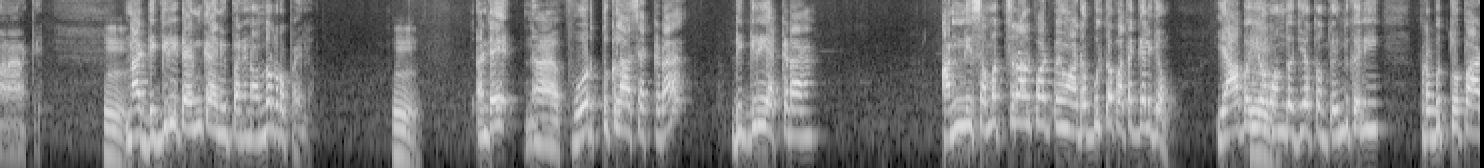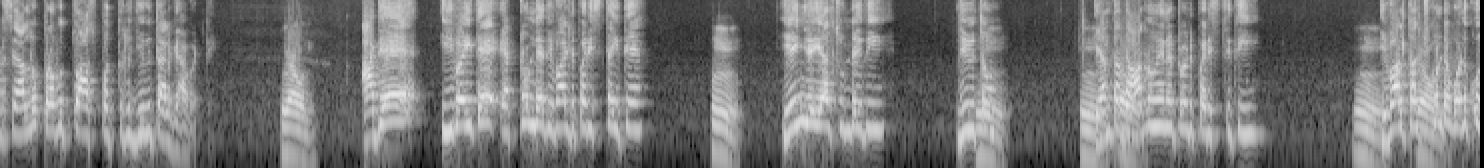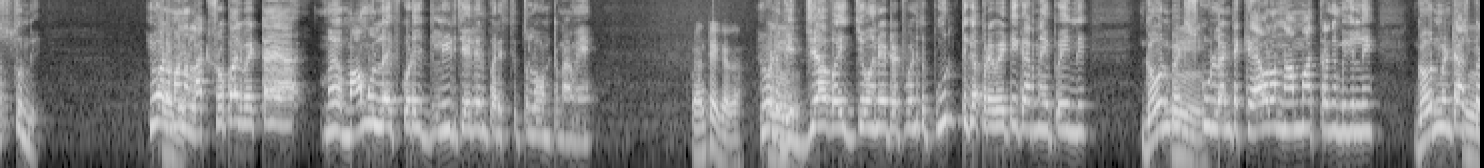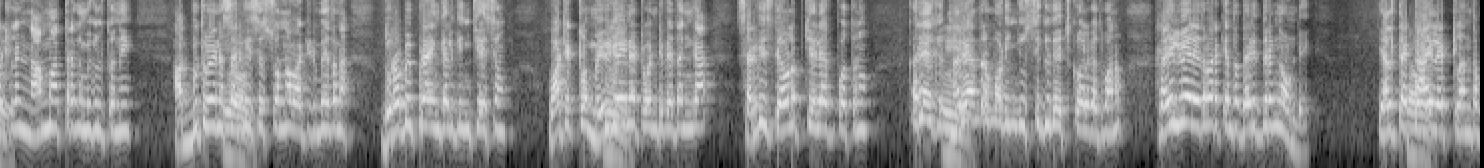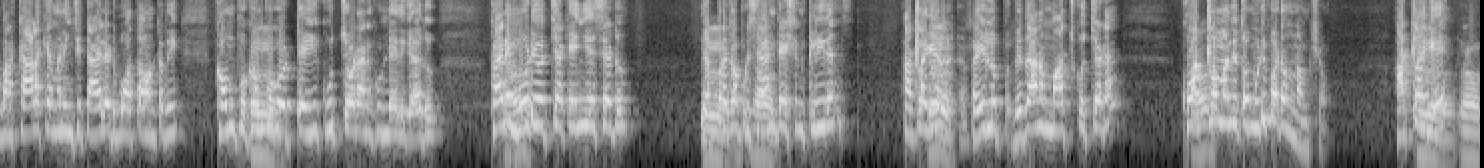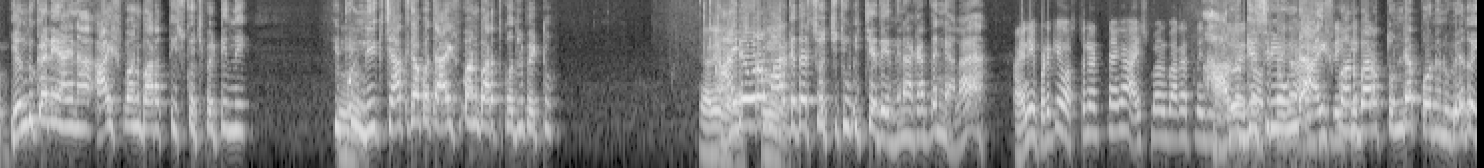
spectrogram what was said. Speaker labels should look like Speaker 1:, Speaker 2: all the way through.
Speaker 1: మా నాన్నకి. నా డిగ్రీ టైంకి ఆయనకి పన్నెండు వందల రూపాయలు. అంటే నా ఫోర్త్ క్లాస్ ఎక్కడ డిగ్రీ ఎక్కడ? అన్ని సంవత్సరాల పాటు మేము ఆ డబ్బులతో బతకగలిగాం. యాభైయో వందో జీతంతో. ఎందుకని? ప్రభుత్వ పాఠశాలలు ప్రభుత్వ ఆసుపత్రుల జీవితాలు కాబట్టి. అదే ఇవైతే ఎట్లుండేది వాళ్ళ పరిస్థితి అయితే? ఏం చేయాల్సి ఉండేది జీవితం? ఎంత దారుణమైనటువంటి పరిస్థితి? ఇవాళ తలుచుకుంటే వణుకు వస్తుంది ఇవాళ మనం లక్ష రూపాయలు పెట్టా మామూలు లైఫ్ కూడా లీడ్ చేయలేని పరిస్థితుల్లో ఉంటున్నామే.
Speaker 2: అంతే కదా.
Speaker 1: ఇవాళ విద్యా వైద్యం అనేటటువంటిది పూర్తిగా ప్రైవేటీకరణ అయిపోయింది. గవర్నమెంట్ స్కూళ్ళు అంటే కేవలం నామమాత్రంగా మిగిలినాయి. గవర్నమెంట్ హాస్పిటల్ అంటే నామమాత్రంగా మిగులుతున్నాయి. అద్భుతమైన సర్వీసెస్ ఉన్న వాటి మీద దురభిప్రాయం కలిగించేసాం వాటిట్లో మెరుగైనటువంటి విధంగా సర్వీస్ డెవలప్ చేయలేకపోతున్నాం. కరే నరేంద్ర మోడీని చూసి సిగ్గు తెచ్చుకోవాలి కదా మనం. రైల్వేలు ఇదివరకు ఎంత దరిద్రంగా ఉండే. వెళ్తే టాయిలెట్లు అంతా మన కాళ్ళ కింద నుంచి టాయిలెట్ పోతా ఉంటది. కంపు కంపు కొట్టేయి కూర్చోడానికి ఉండేది కాదు. కానీ మోడీ వచ్చాక ఏం చేశాడు? ఎప్పటికప్పుడు శానిటేషన్ క్లియరెన్స్ అట్లాగే రైలు విధానం మార్చుకొచ్చాడా? కోట్ల మందితో ముడిపడి ఉన్న అంశం. అట్లాగే. ఎందుకని ఆయన ఆయుష్మాన్ భారత్ తీసుకొచ్చి పెట్టింది? ఇప్పుడు నీకు చేత కాకపోతే ఆయుష్మాన్ భారత్ వదిలిపెట్టు. ఆయన ఎవరో మార్గదర్శి వచ్చి చూపించేది ఏంది? నాకు అర్థం కాలా?
Speaker 2: ఆయన ఇప్పటికే వస్తున్నట్టుగా ఆయుష్మాన్ భారత్
Speaker 1: ఆరోగ్యశ్రీ ఉండే ఆయుష్మాన్ భారత్ ఉండే పోనీ నువ్వేదో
